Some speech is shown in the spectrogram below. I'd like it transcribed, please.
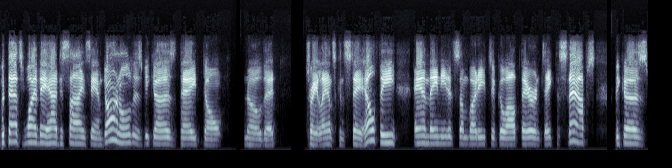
But that's why they had to sign Sam Darnold, is because they don't know that Trey Lance can stay healthy, and they needed somebody to go out there and take the snaps because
